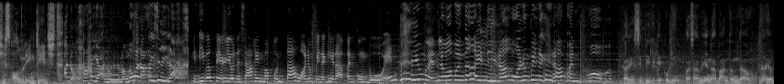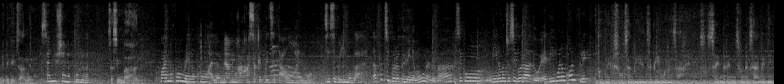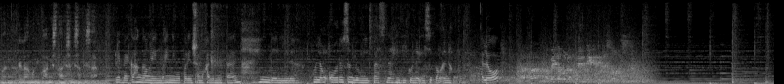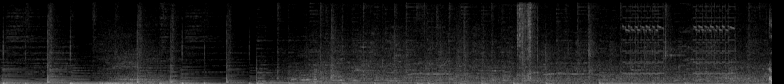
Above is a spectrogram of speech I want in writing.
she's already engaged. Ano, hahayaan mo na namang mawala sa'yo si Lila? Hindi ba fair yun na sa akin mapunta kung anong pinaghirapan kong buuin? Hindi man na mapunta kay Lira kung anong pinaghirapan ko. Galing si Billy kay Colleen. Ang sabi niya, na-abandon daw. Kaya yun, binigay sa amin. Saan niyo siya napulot? Sa simbahan. Paano kung meron kang alam na makakasakit din sa taong mahal mo? Sasabihin mo ba? Dapat siguraduhin niya muna, di ba? Kasi kung hindi naman siya sigurado, eh di walang conflict. Pag may gusto kong sabihin, sabihin mo lang sa akin. Sa'yo na rin mismo nagsabi, di ba, na kailangan maging honest tayo sa isa't isa. Rebecca, hanggang ngayon ba hindi mo pa rin siya makalimutan? Hindi, Lira. Walang oras ang lumipas na hindi ko naisip ang anak ko. Hello?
